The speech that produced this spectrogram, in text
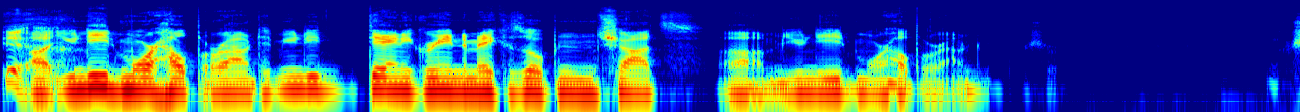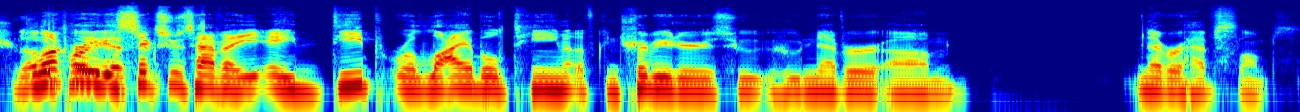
Yeah. Uh, you need more help around him. You need Danny Green to make his open shots. Um, you need more help around him for sure. Sure. Luckily, the Sixers have a, a deep, reliable team of contributors who who never um never have slumps.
